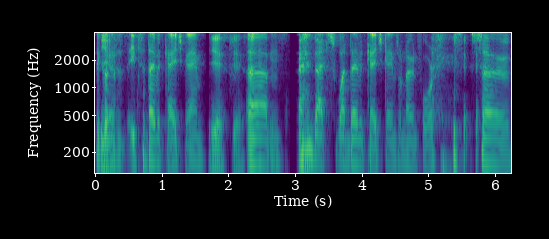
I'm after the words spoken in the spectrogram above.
because Yes. it's it's a David Cage game, yes yes, yes, Um, yes. and that's what David Cage games are known for. So,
